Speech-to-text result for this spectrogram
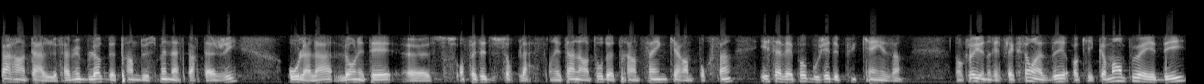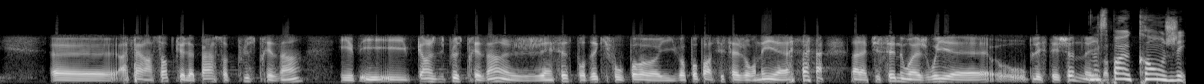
parental, le fameux bloc de 32 semaines à se partager, oh là là, là, on était, euh, on faisait du surplace. On était à l'entour de 35-40% et ça n'avait pas bougé depuis 15 ans. Donc là, il y a une réflexion à se dire, OK, comment on peut aider euh, à faire en sorte que le père soit plus présent? Et, quand je dis plus présent, j'insiste pour dire qu'il faut pas, il va pas passer sa journée dans la piscine ou à jouer euh, au PlayStation. Là. C'est pas un congé.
